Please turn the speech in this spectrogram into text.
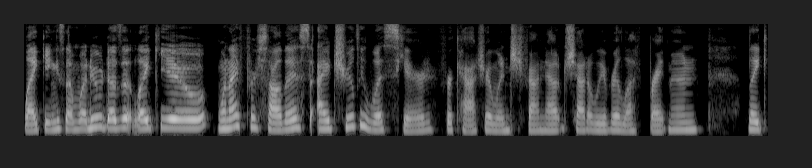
liking someone who doesn't like you. When I first saw this, I truly was scared for Catra when she found out Shadow Weaver left Brightmoon. Like,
